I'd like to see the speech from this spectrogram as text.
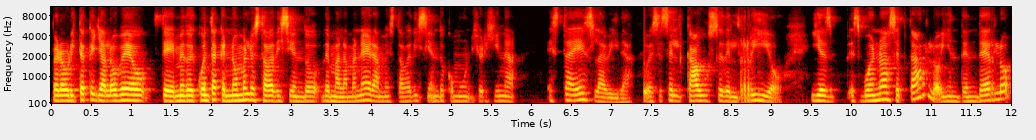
pero ahorita que ya lo veo, este, me doy cuenta que no me lo estaba diciendo de mala manera, me estaba diciendo como un, Georgina, esta es la vida, ese es el cauce del río y es, es bueno aceptarlo y entenderlo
